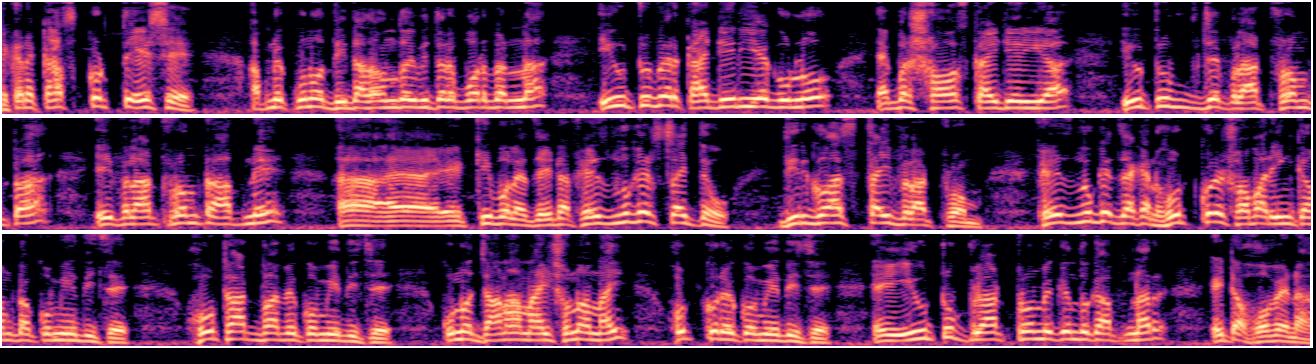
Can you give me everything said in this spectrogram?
এখানে কাজ করতে এসে আপনি কোনো দ্বিধাদ্বন্দ্বের ভিতরে পড়বেন না। ইউটিউবের ক্রাইটেরিয়াগুলো একবার সহজ ক্রাইটেরিয়া ইউটিউব যে প্ল্যাটফর্মটা এই প্ল্যাটফর্মটা আপনি কি বলে যে এটা ফেসবুকের চাইতেও দীর্ঘস্থায়ী প্ল্যাটফর্ম ফেসবুকে দেখেন, হুট করে সবার ইনকামটা কমিয়ে দিছে হুটহাটভাবে কমিয়ে দিছে কোনো জানা নাই, শোনা নাই, হুট করে কমিয়ে দিছে এই ইউটিউব প্ল্যাটফর্মে কিন্তু আপনার এটা হবে না।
